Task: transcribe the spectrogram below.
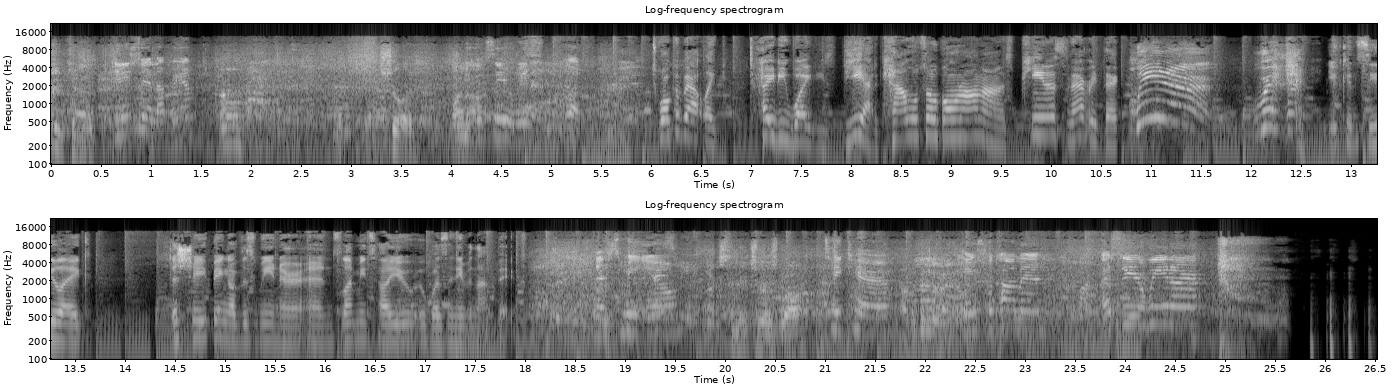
you can't. Can you stand up again? Sure. Why You can not? see your wiener. Look. Talk about like tighty whities. He had camel toe going on on his penis and everything. Wiener! you can see like the shaping of his wiener, and let me tell you, it wasn't even that big. Nice to meet you. Nice to meet you as well. Take care. Have a good night. Thanks for coming. I see your wiener.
